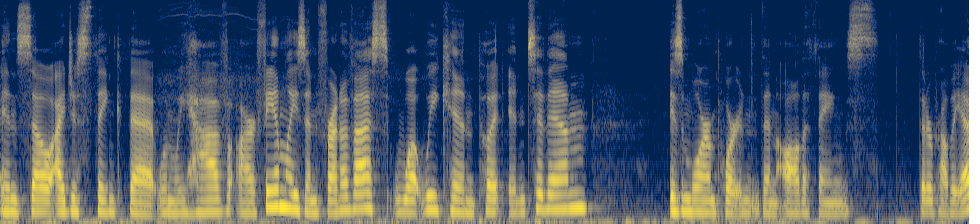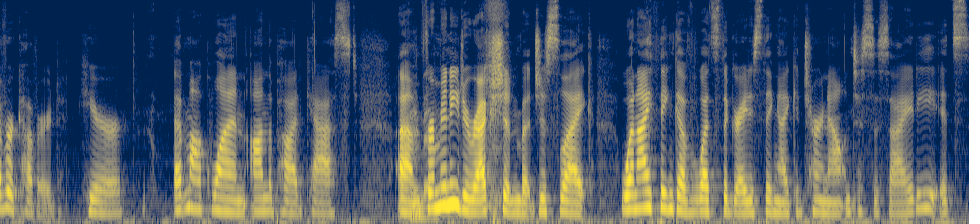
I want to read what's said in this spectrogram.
And so I just think that when we have our families in front of us, what we can put into them is more important than all the things that are probably ever covered here at Mach 1 on the podcast um, from any direction, but just like when I think of what's the greatest thing I could turn out into society, it's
